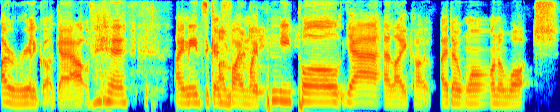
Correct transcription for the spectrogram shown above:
I really got to get out of here. I need to go I'm find ready. my people. Yeah, like I, I don't want to watch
